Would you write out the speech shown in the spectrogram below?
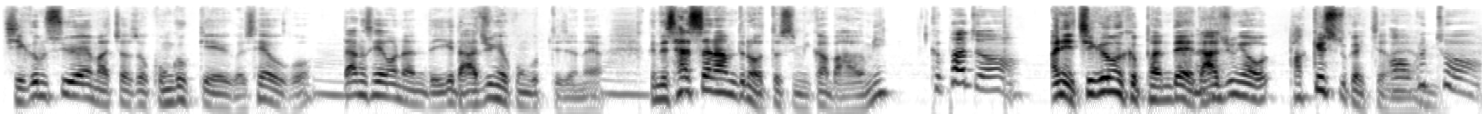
지금 수요에 맞춰서 공급 계획을 세우고 음. 땅 세워놨는데 이게 나중에 공급되잖아요. 음. 근데 살 사람들은 어떻습니까? 마음이? 급하죠. 아니 지금은 급한데 네. 나중에 어- 바뀔 수가 있잖아요. 어, 그렇죠.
